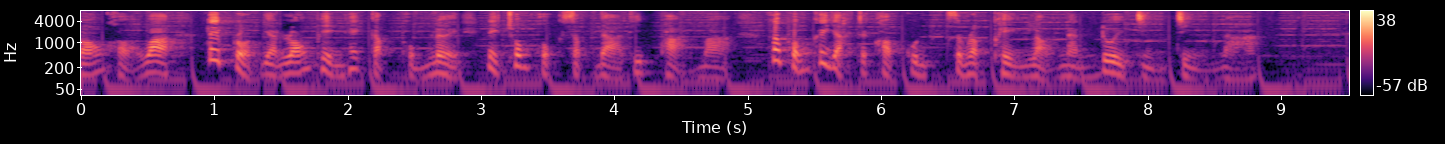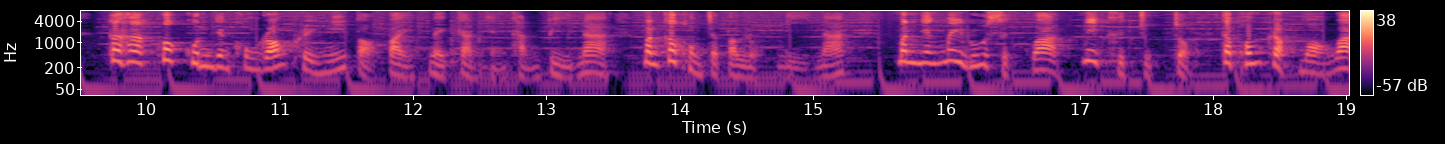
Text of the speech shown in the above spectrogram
ร้องขอว่า ได้โปรดอย่าร้องเพลงให้กับผมเลย ในช่วง 6 สัปดาห์ที่ผ่านมา และผมก็อยากจะขอบคุณสำหรับเพลงเหล่านั้นด้วยจริง ๆ นะ แต่หากพวกคุณยังคงร้องเพลงนี้ต่อไปในการแข่งขันปีหน้า มันก็คงจะตลกดีนะ มันยังไม่รู้สึกว่านี่คือจุดจบ แต่ผมกลับมองว่า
